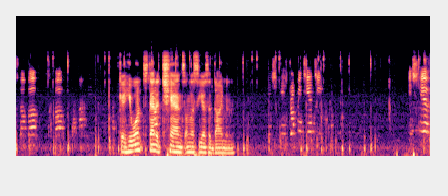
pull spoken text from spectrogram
Still above. He's above. Okay, he won't stand a chance unless he has a diamond. He's, he's dropping TNT. He's here.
